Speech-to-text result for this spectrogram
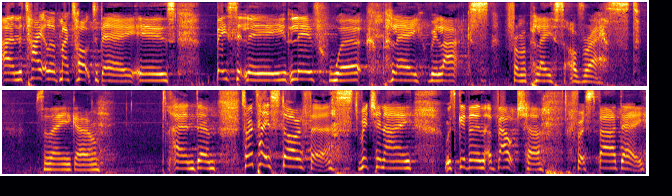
And the title of my talk today is basically live, work, play, relax from a place of rest. So there you go. And um, so I want to tell you a story first. Rich and I was given a voucher for a spa day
